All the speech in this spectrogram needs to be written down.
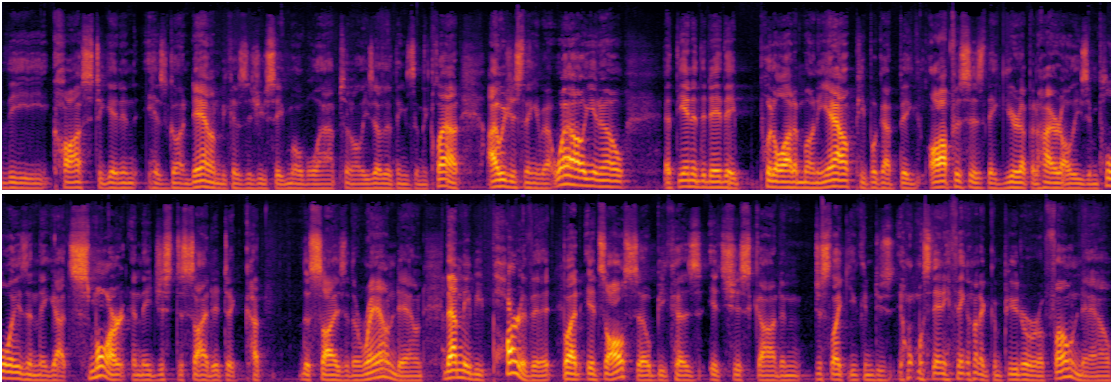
the cost to get in has gone down because, as you say, mobile apps and all these other things in the cloud. I was just thinking about, well, you know, at the end of the day, they put a lot of money out. People got big offices. They geared up and hired all these employees, and they got smart, and they just decided to cut the size of the round down. That may be part of it, but it's also because it's just gotten, just like you can do almost anything on a computer or a phone now,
